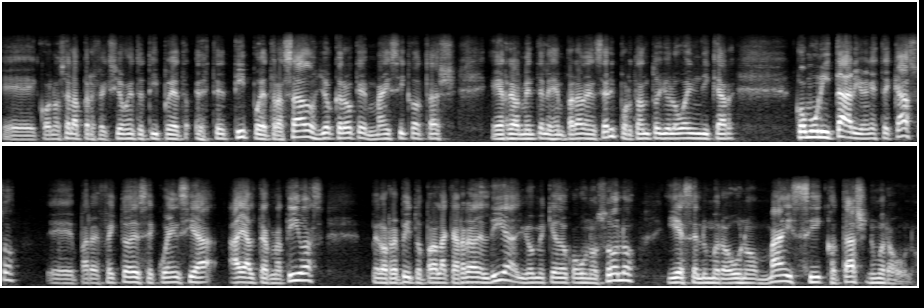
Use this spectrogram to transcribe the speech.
Eh, conoce a la perfección este tipo, de, este tipo de trazados. Yo creo que Maisie Cottage es realmente el ejemplar a vencer y por tanto yo lo voy a indicar comunitario en este caso. Eh, para efectos de secuencia hay alternativas, pero repito, para la carrera del día yo me quedo con uno solo y es el número uno, Maisie Cottage número uno.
